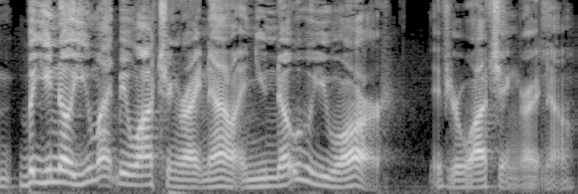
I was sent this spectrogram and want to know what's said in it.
but you know, you might be watching right now, and you know who you are if you're watching right now.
